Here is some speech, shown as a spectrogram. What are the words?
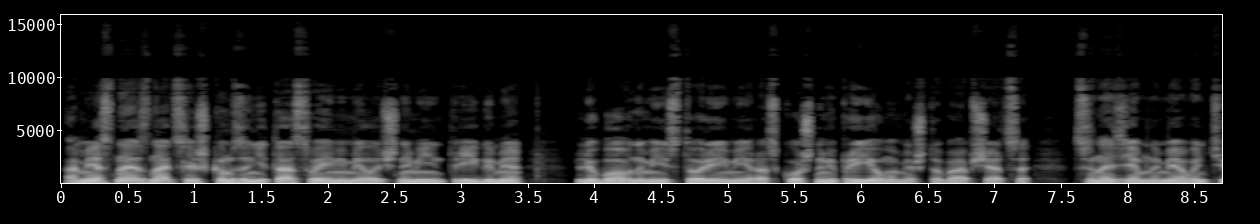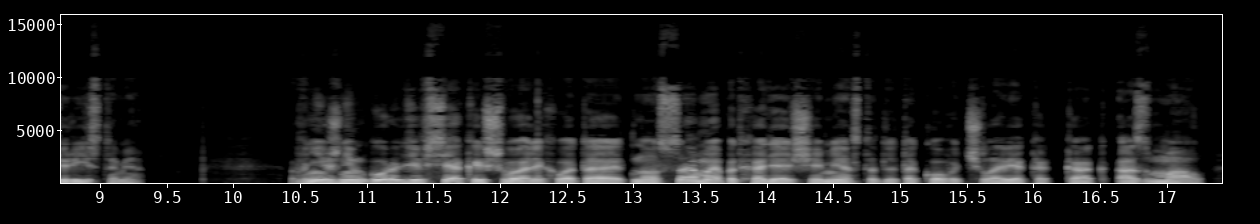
а местная знать слишком занята своими мелочными интригами, любовными историями и роскошными приемами, чтобы общаться с иноземными авантюристами. В Нижнем городе всякой швали хватает, но самое подходящее место для такого человека, как Азмал –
